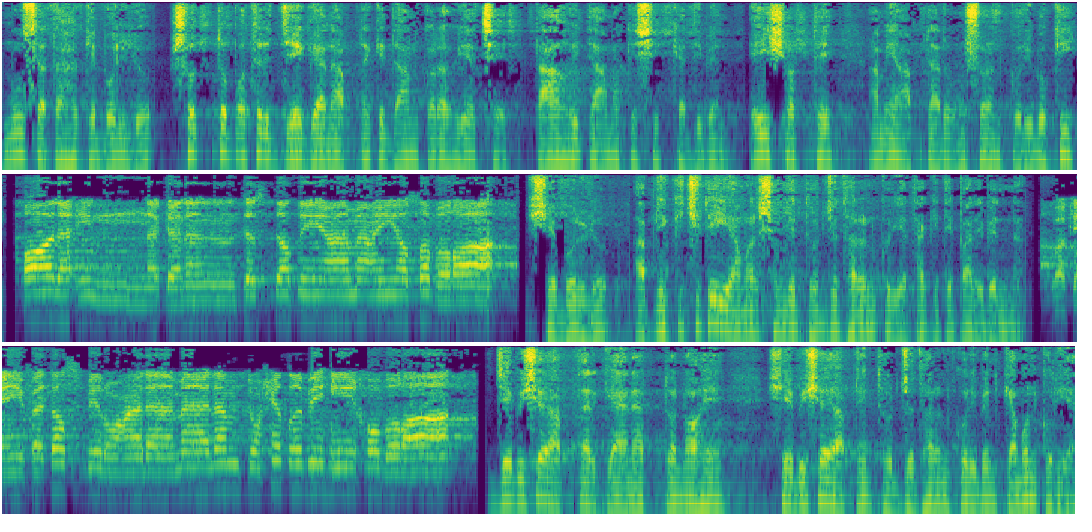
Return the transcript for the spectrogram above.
মুসা তাহাকে বলিল সত্য পথের যে জ্ঞান আপনাকে দান করা হইয়াছে তা হইতে আমাকে শিক্ষা দিবেন। এই শর্তে আমি আপনার অনুসরণ করিব কি? সে বলিল আপনি কিছুতেই আমার সঙ্গে ধৈর্য ধারণ করিয়া থাকিতে পারিবেন না। যে বিষয়ে আপনার জ্ঞানাত্ম নহে সে বিষয়ে আপনি ধৈর্য ধারণ করিবেন কেমন করিয়া?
